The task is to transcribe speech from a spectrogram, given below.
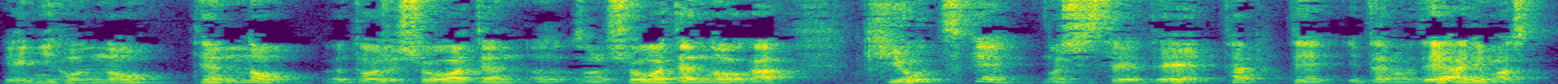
い日本の天皇、当時昭和天、その昭和天皇が気をつけの姿勢で立っていたのであります。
